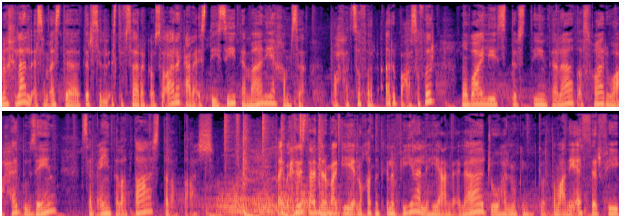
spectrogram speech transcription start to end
من خلال ال SMS ترسل استفسارك أو سؤالك على STC 85 1040 موبايلي 66 3 أصفار واحد وزين 70 13 13 طيب إحنا لسه عندنا باقي نقاط نتكلم فيها اللي هي عن العلاج وهل ممكن طبعا يأثر في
